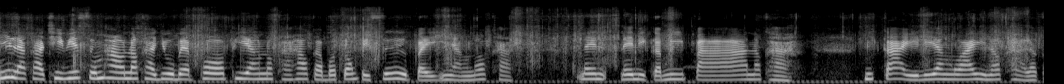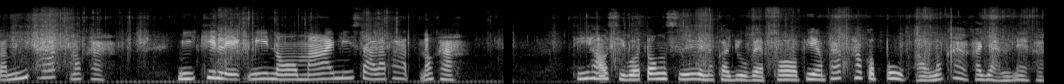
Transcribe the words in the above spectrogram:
นี่แหละค่ะ ชีวิตซุ้มเฮาเนาะค่ะ อยู่แบบพอเพียงเนาะค่ะเฮากับบ่ต้องไปซื้อไปอหย่างเนาะค่ะ ในในนี่ก็มีปลาเนาะค่ะ มีไก่เลี้ยงไว้เนาะค่ะ แล้วก็มีพักเนาะค่ะ มีขี้เหล็กมีหน่อไม้มีสารพัดเนาะค่ะ ที่เฮาสิบ่ต้องซื้อเนาะค่ะอยู่แบบพอเพียงพักเฮาก็ปลูกเอาเนาะค่ะ ขยันเนี่ยค่ะ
